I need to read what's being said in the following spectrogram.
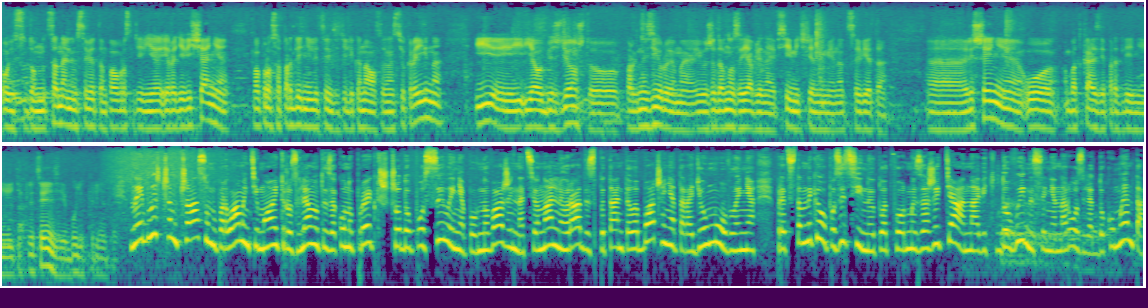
ой, судом, Национальным советом по вопросам и радиовещания вопрос о продлении лицензии телеканала «112 Украина». И я убежден, что прогнозируемая и уже давно заявленная всеми членами Надсовета э, решение о, об отказе продлении этих лицензий будет принято. Найближчим часом у парламенті мають розглянути законопроект щодо посилення повноважень Національної ради з питань телебачення та радіомовлення. Представники опозиційної платформи за життя навіть до винесення на розгляд документа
